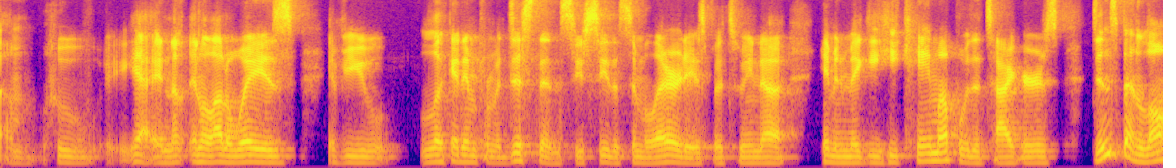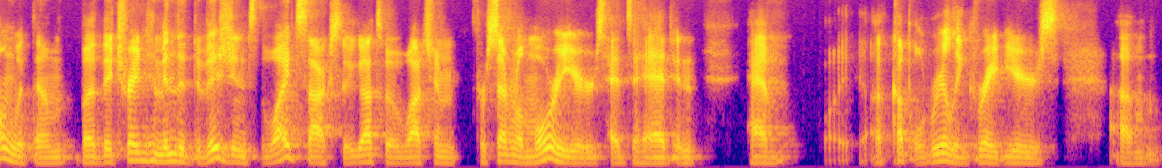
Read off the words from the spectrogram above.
um, who, yeah, in, in a lot of ways, if you look at him from a distance, you see the similarities between uh, him and Miggy. He came up with the Tigers, didn't spend long with them, but they traded him in the division to the White Sox. So we got to watch him for several more years head to head and have a couple really great years. Um,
